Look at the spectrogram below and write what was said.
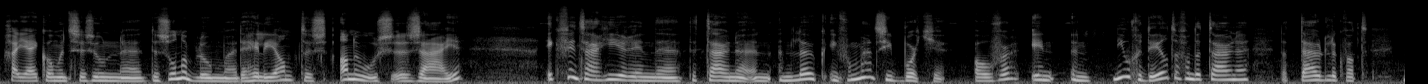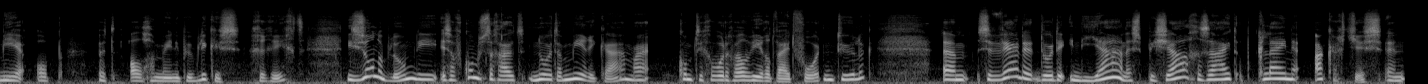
Ga jij komend seizoen uh, de zonnebloem, uh, de Helianthus annuus, zaaien? Ik vind daar hier in de tuinen een, een leuk informatiebordje over. In een nieuw gedeelte van de tuinen dat duidelijk wat meer op het algemene publiek is gericht. Die zonnebloem die is afkomstig uit Noord-Amerika, maar komt tegenwoordig wel wereldwijd voort natuurlijk. Um, ze werden door de Indianen speciaal gezaaid op kleine akkertjes en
